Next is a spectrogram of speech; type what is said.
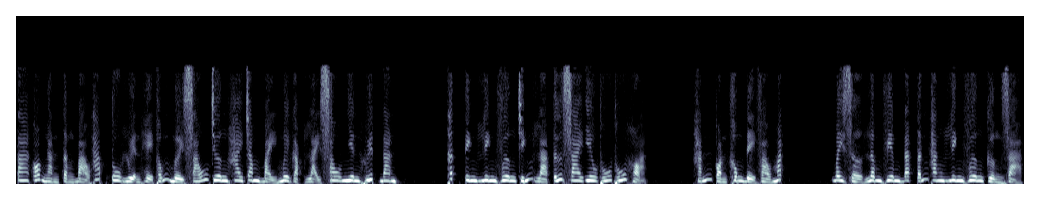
Ta có ngàn tầng bảo tháp tu luyện hệ thống 16 chương 270 gặp lại sau nhiên huyết đan. Thất tinh linh vương chính là tứ sai yêu thú thú hỏa. Hắn còn không để vào mắt. Bây giờ lâm viêm đã tấn thăng linh vương cường giả.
